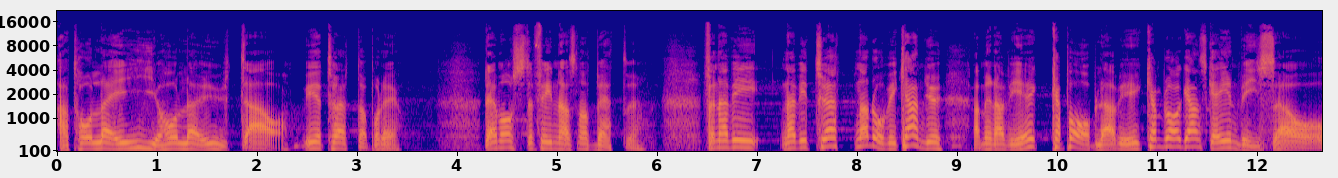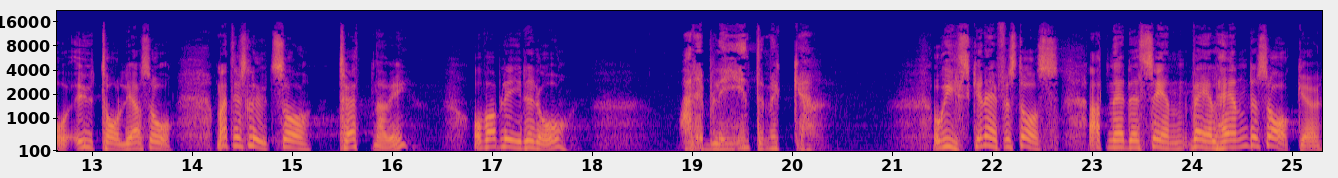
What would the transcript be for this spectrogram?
att hålla i och hålla ut, ja, vi är trötta på det. Det måste finnas något bättre. För när vi, när vi tröttnar då, vi kan ju, jag menar vi är kapabla, vi kan vara ganska envisa och, och uthålliga så. Men till slut så tröttnar vi. Och vad blir det då? Ja, det blir inte mycket. Och risken är förstås att när det sen väl händer saker,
